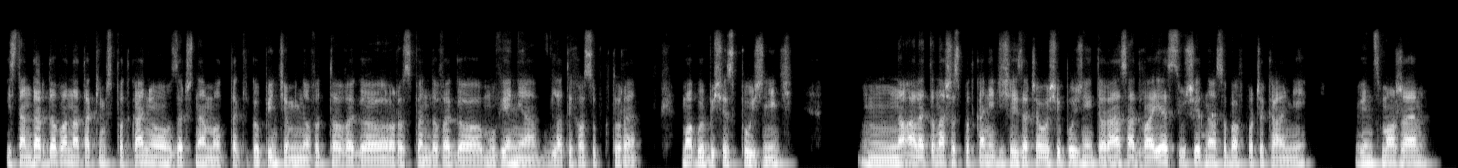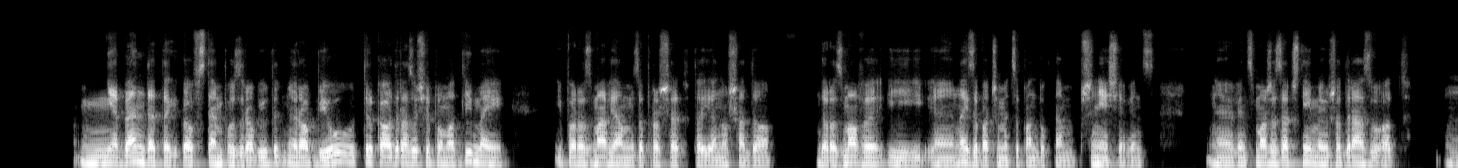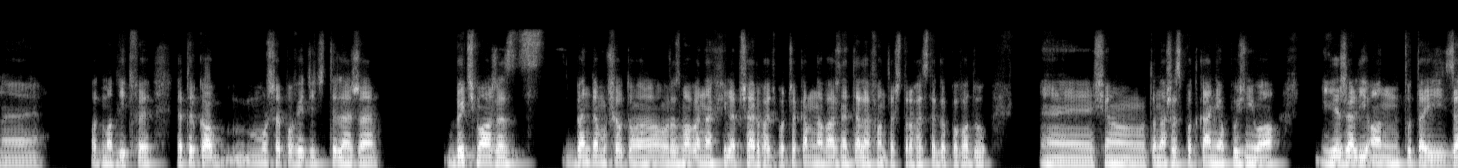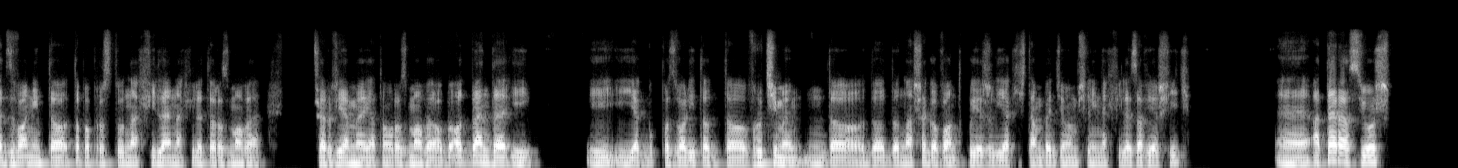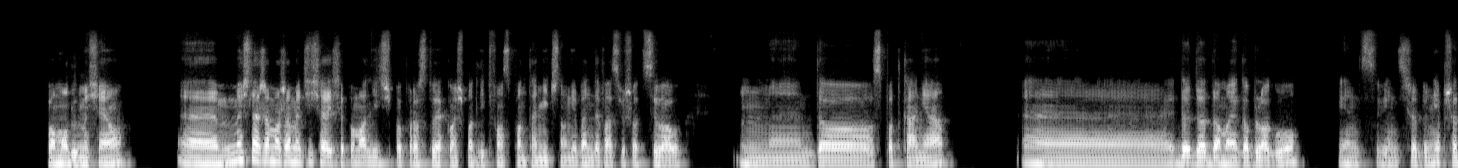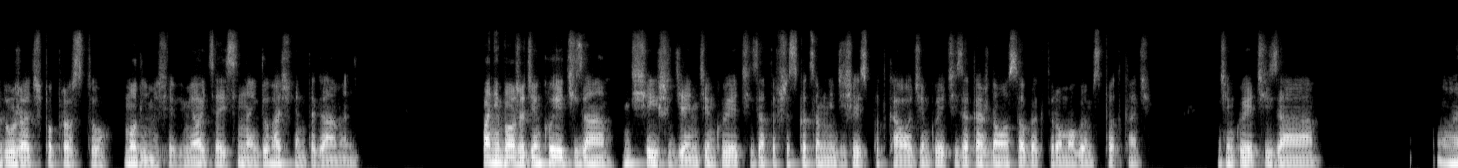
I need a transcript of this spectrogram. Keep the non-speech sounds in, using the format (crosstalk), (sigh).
I standardowo na takim spotkaniu zaczynamy od takiego pięciominutowego, rozpędowego mówienia dla tych osób, które mogłyby się spóźnić. No ale to nasze spotkanie dzisiaj zaczęło się później, to raz, a dwa jest już jedna osoba w poczekalni, więc może nie będę tego wstępu zrobił, robił, tylko od razu się pomodlimy i, i porozmawiam. Zaproszę tutaj Janusza do do rozmowy i, e, no i zobaczymy, co Pan Bóg nam przyniesie. Więc, e, więc może zacznijmy już od razu od, e, od modlitwy. Ja tylko muszę powiedzieć tyle, że być może będę musiał tą rozmowę na chwilę przerwać, bo czekam na ważny telefon. Też trochę z tego powodu się to nasze spotkanie opóźniło. Jeżeli on tutaj zadzwoni, to, to po prostu na chwilę, na chwilę tę rozmowę przerwiemy, ja tą rozmowę odbędę i, i, i jak Bóg pozwoli, to, to wrócimy do, do, do naszego wątku, jeżeli jakiś tam będziemy musieli na chwilę zawiesić. E, a teraz już pomódlmy się. E, myślę, że możemy dzisiaj się pomodlić po prostu jakąś modlitwą spontaniczną. Nie będę Was już odsyłał mm, do spotkania. Eee, do, do, do mojego blogu, więc, więc żeby nie przedłużać, po prostu módlmy się w imię Ojca i Syna i Ducha Świętego. Amen. Panie Boże, dziękuję Ci za dzisiejszy dzień, dziękuję Ci za to wszystko, co mnie dzisiaj spotkało, dziękuję Ci za każdą osobę, którą mogłem spotkać. Dziękuję Ci za,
